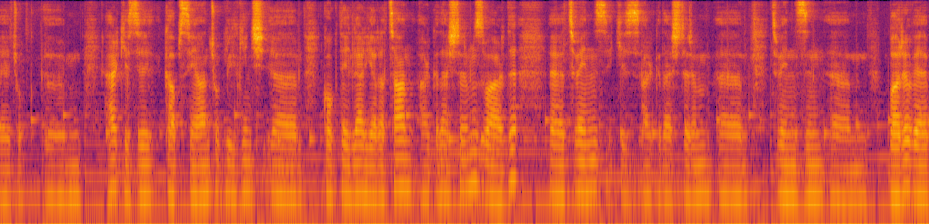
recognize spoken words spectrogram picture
e, çok e, herkesi kapsayan, çok ilginç e, kokteyller yaratan arkadaşlarımız vardı. E, Twins ikiz arkadaşlarım e, Twins'in e, barı ve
